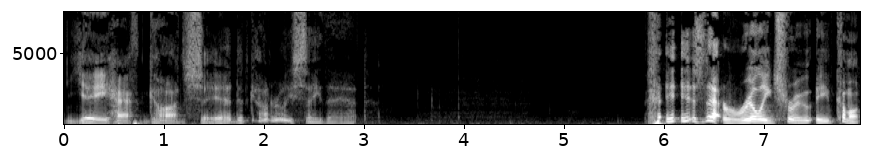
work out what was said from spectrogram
Yea, hath God said. Did God really say that? Is that really true, Eve? Come on.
